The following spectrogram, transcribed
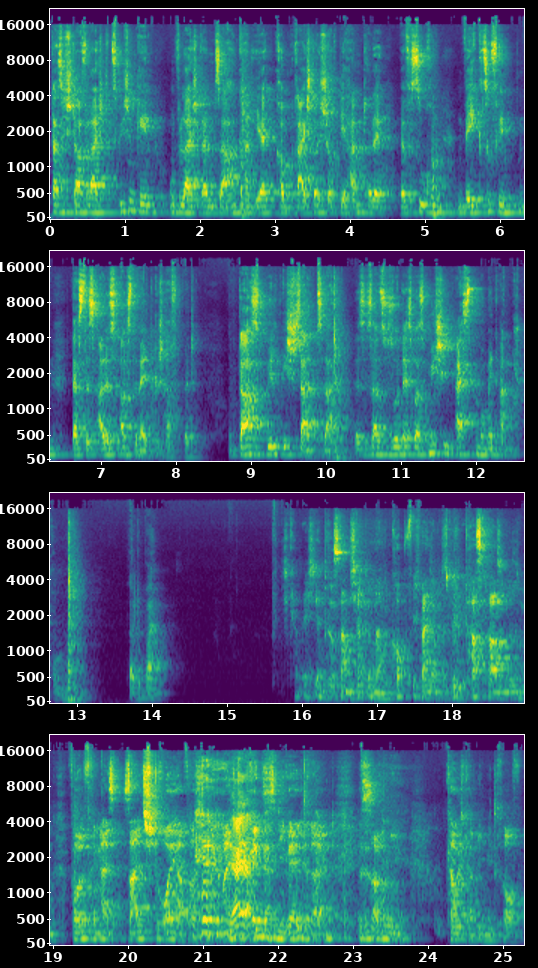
dass ich da vielleicht dazwischen gehen und vielleicht dann sagen kann, hier, komm, reicht euch doch die Hand oder wir versuchen einen Weg zu finden, dass das alles aus der Welt geschafft wird. Und das will ich Salz sein. Das ist also so das, was mich im ersten Moment angesprochen hat. Da dabei. Ich glaube, echt interessant. Ich hatte in meinem Kopf, ich weiß nicht, ob das Bild passt, war so ein Wolfgang als Salzstreuer. Ich meine, ja, ja. bringt es in die Welt rein. Das ist auch irgendwie, kam ich gerade irgendwie drauf.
